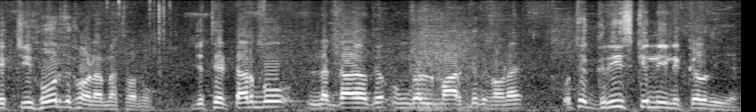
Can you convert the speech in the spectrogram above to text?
ਇੱਕ ਚੀਜ਼ ਹੋਰ ਦਿਖਾਉਣਾ ਮੈਂ ਤੁਹਾਨੂੰ ਜਿੱਥੇ ਟਰਬੋ ਲੱਗਾ ਹੋਇਆ ਤੇ ਉਂਗਲ ਮਾਰ ਕੇ ਦਿਖਾਉਣਾ ਹੈ, ਉੱਥੇ ਗਰੀਸ ਕਿੰਨੀ ਨਿਕਲਦੀ ਹੈ।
